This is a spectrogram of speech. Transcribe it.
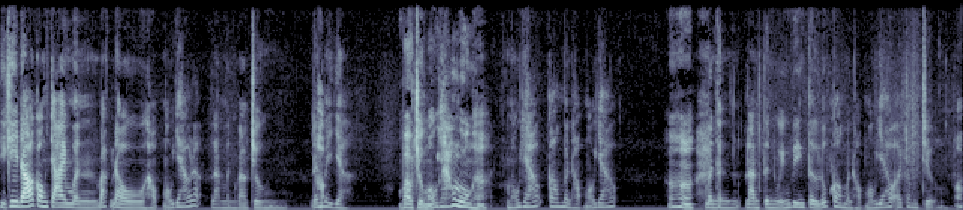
Thì khi đó con trai mình bắt đầu học mẫu giáo đó là mình vào trường đến Học- bây giờ. Vào trường mẫu giáo luôn hả? Mẫu giáo con mình học mẫu giáo Ờ, mình làm tình nguyện viên từ lúc con mình học mẫu giáo ở trong trường. Ồ,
